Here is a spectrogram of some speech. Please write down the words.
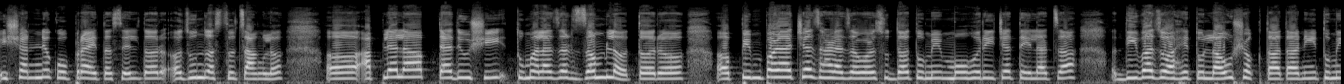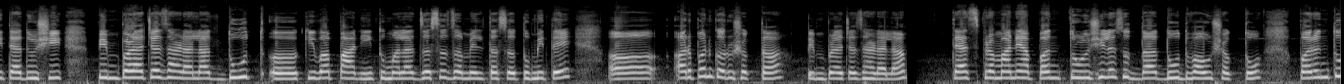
ईशान्य कोपरा येत असेल तर अजून जास्त चांगलं. आपल्याला त्या दिवशी तुम्हाला जर जमलं तर पिंपळाच्या झाडाजवळसुद्धा तुम्ही मोहरीच्या तेलाचा दिवा जो आहे तो लावू शकतात आणि तुम्ही त्या दिवशी पिंपळाच्या झाडाला दूध किंवा पाणी तुम्हाला जसं जमेल तसं तुम्ही ते अर्पण करू शकता पिंपळाच्या झाडाला. त्याचप्रमाणे आपण तुळशीला सुद्धा दूध वाहू शकतो. परंतु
